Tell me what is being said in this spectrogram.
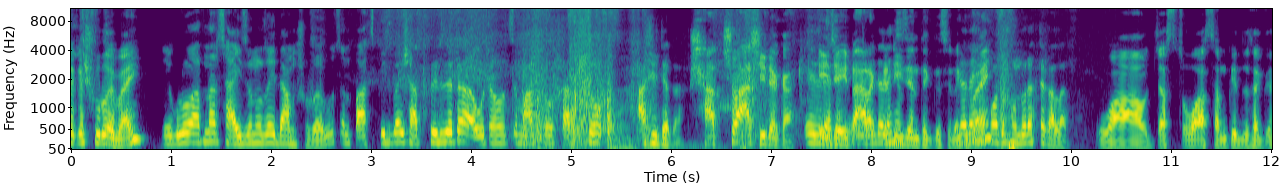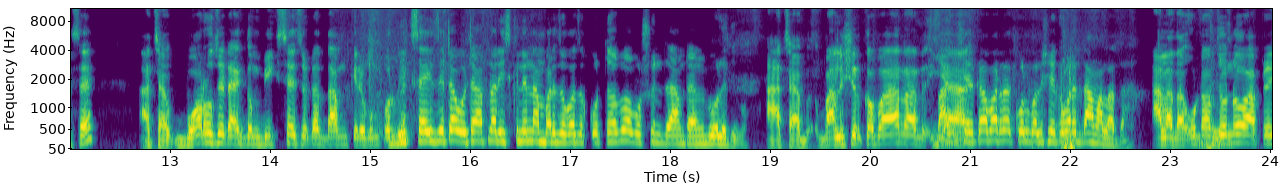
থেকে শুরু হয় ভাই? এগুলো আপনার সাইজ অনুযায়ী দাম শুরু হয় বুঝছেন? 5 ফিট বাই 7 ফিট যেটা ওটা হচ্ছে মাত্র সাতশো আশি টাকা। সাতশো আশি টাকা। এই যে এটা আরেকটা ডিজাইন থাকতেছে নাকি ভাই? কত সুন্দর একটা কালার ওয়াও জাস্ট ওয়াসাম কিন্তু থাকতেছে। আচ্ছা বড় যেটা একদম বিগ সাইজ ওটার দাম কীরকম পড়বে? বিগ সাইজ যেটা ওটা আপনার স্ক্রিনের নাম্বারে যোগাযোগ করতে হবে অবশ্যই দামটা আমি বলে দিব। আচ্ছা বালিশের কভার আর বালিশের কভার আর কোল বালিশের কভারের দাম আলাদা। আলাদা ওটার জন্য আপনার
